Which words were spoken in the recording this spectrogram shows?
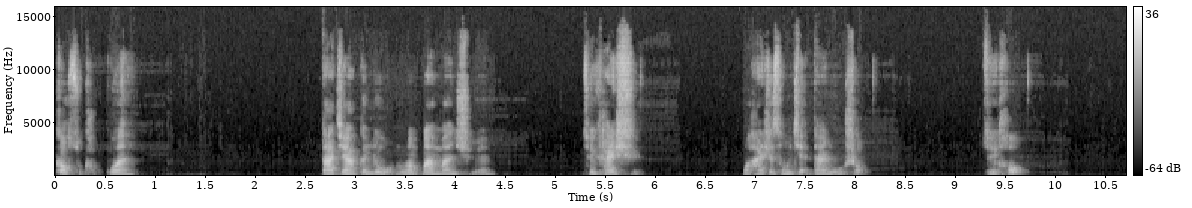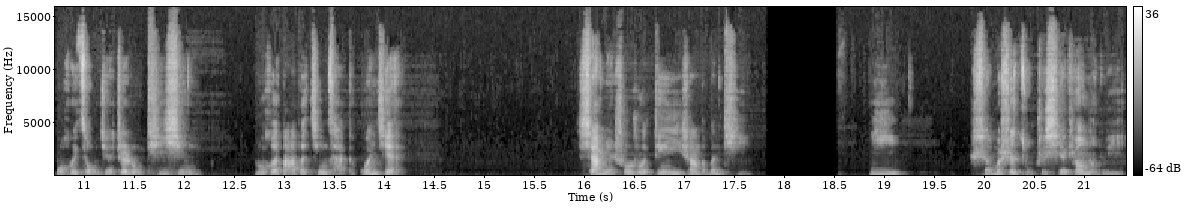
告诉考官，大家跟着我们慢慢学。最开始，我还是从简单入手。最后，我会总结这种题型如何答得精彩的关键。下面说说定义上的问题。一，什么是组织协调能力？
